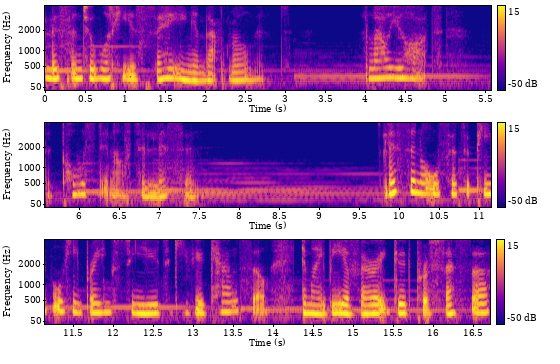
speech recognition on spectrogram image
Listen to what He is saying in that moment. Allow your heart be paused enough to listen Listen also to people he brings to you to give you counsel. It might be a very good professor,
